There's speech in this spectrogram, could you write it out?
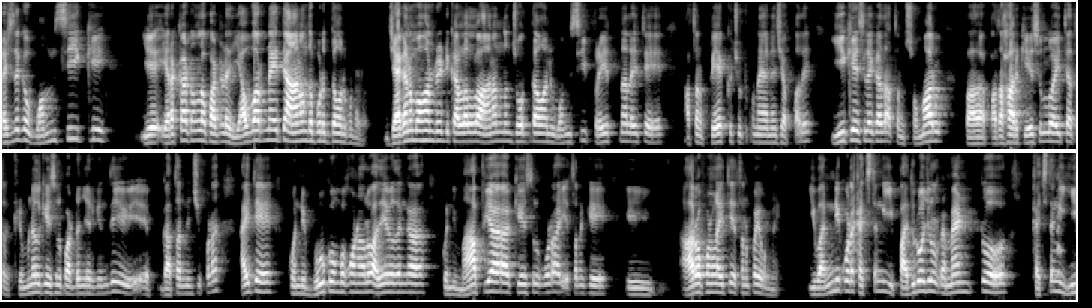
ఖచ్చితంగా వంశీకి ఏ ఇరకాటంలో పడ్డాడు. ఎవరినైతే ఆనందపడుద్దాం అనుకున్నాడు జగన్మోహన్ రెడ్డి కళ్ళల్లో ఆనందం చూద్దామని వంశీ ప్రయత్నాలు అయితే అతను పేక్కు చుట్టుకున్నాయనే చెప్పాలి. ఈ కేసులే కాదు అతను సుమారు ప పదహారు కేసుల్లో అయితే అతను క్రిమినల్ కేసులు పడడం జరిగింది గతం నుంచి కూడా. అయితే కొన్ని భూ కుంభకోణాలు అదేవిధంగా కొన్ని మాఫియా కేసులు కూడా ఇతనికి ఈ ఆరోపణలు అయితే ఇతనిపై ఉన్నాయి. ఇవన్నీ కూడా ఖచ్చితంగా ఈ పది రోజుల రిమాండ్తో ఖచ్చితంగా ఈ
